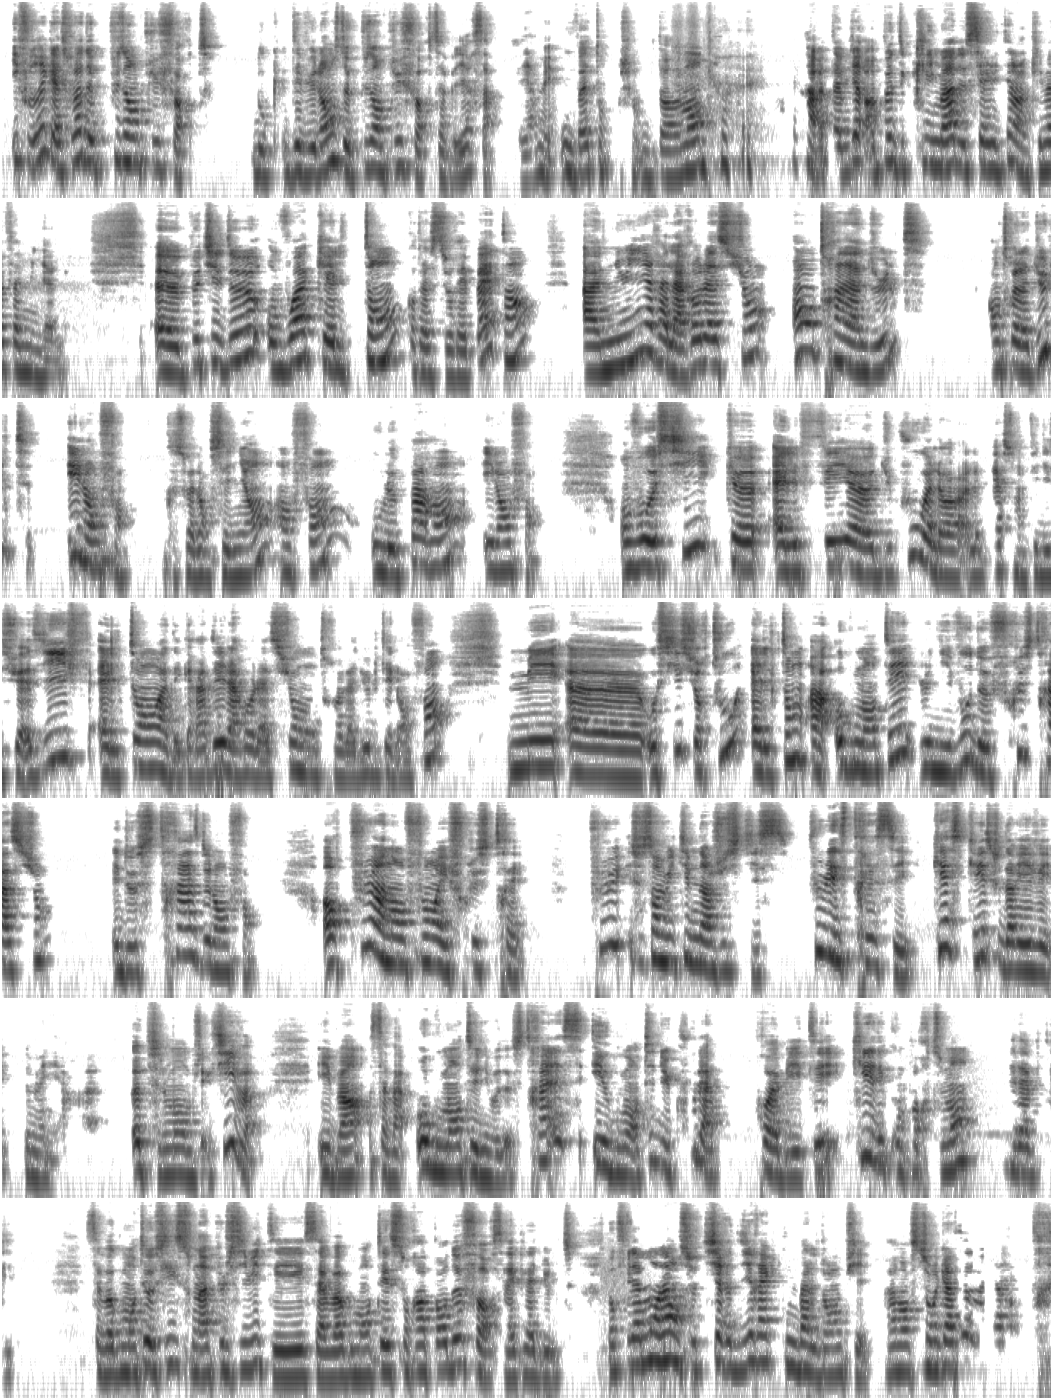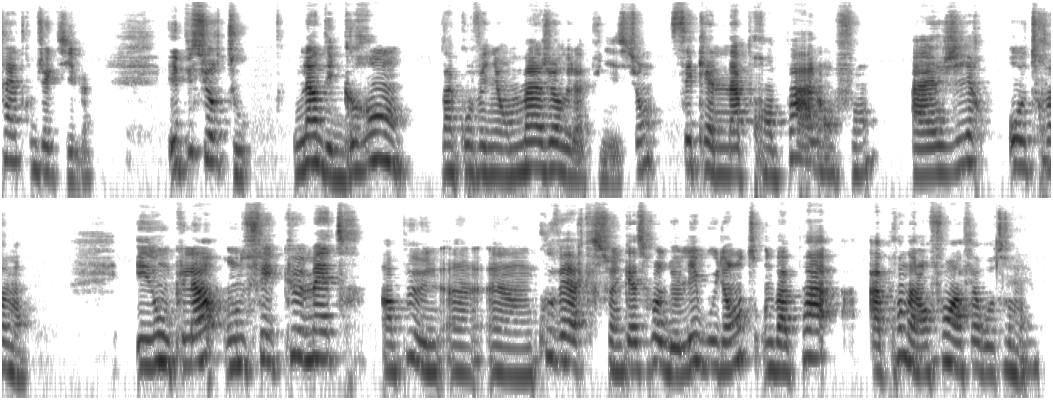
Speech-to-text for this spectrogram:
il faudrait qu'elle soit de plus en plus forte. Donc des violences de plus en plus fortes, ça veut dire ça. C'est-à-dire, mais où va-t-on? Normalement, ça veut dire un peu de climat, de sérénité dans le climat familial. Euh, petit 2, on voit qu'elle tend, quand elle se répète, hein, à nuire à la relation entre un adulte, entre l'adulte et l'enfant, que ce soit l'enseignant, enfant, ou le parent et l'enfant. On voit aussi qu'elle fait, euh, du coup, alors la personne fait dissuasif, elle tend à dégrader la relation entre l'adulte et l'enfant, mais euh, aussi, surtout, elle tend à augmenter le niveau de frustration et de stress de l'enfant. Or, plus un enfant est frustré, plus il se sent victime d'injustice, plus il est stressé, qu'est-ce qui risque d'arriver de manière absolument objective? Eh bien, ça va augmenter le niveau de stress et augmenter, du coup, la probabilité qu'il ait des comportements adaptés ça va augmenter aussi son impulsivité, ça va augmenter son rapport de force avec l'adulte. Donc finalement, là, on se tire direct une balle dans le pied. Vraiment, si on regarde ça de manière très, très objective. Et puis surtout, l'un des grands inconvénients majeurs de la punition, c'est qu'elle n'apprend pas à l'enfant à agir autrement. Et donc là, on ne fait que mettre un peu un, couvercle sur une casserole de lait bouillante, on ne va pas apprendre à l'enfant à faire autrement.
